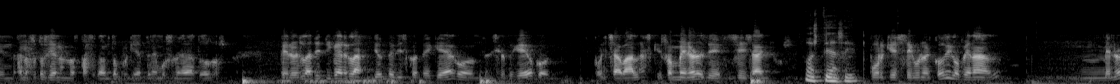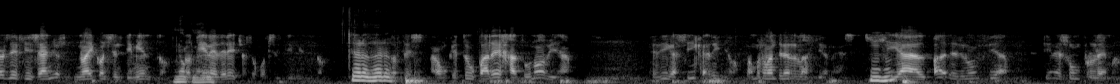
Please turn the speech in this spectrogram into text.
En- a nosotros ya no nos pasa tanto porque ya tenemos una edad todos, pero es la típica relación de discotequea con, de discotequeo con, con chavalas que son menores de 16 años. Hostia, sí. Porque según el Código Penal, menores de 16 años no hay consentimiento, No, no, claro. tiene derecho a su consentimiento. Claro, claro. Entonces, aunque tu pareja, tu novia, te diga, sí, cariño, vamos a mantener relaciones, Ujú. si al padre denuncia, tienes un problema.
